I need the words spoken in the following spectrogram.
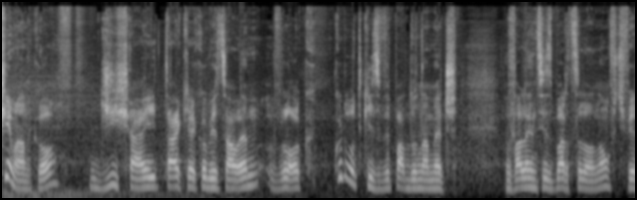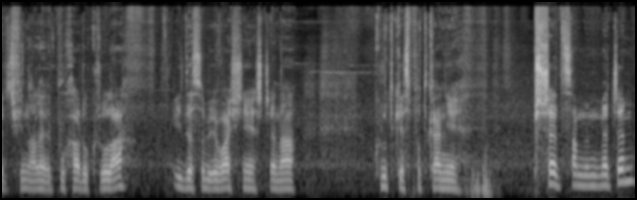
Siemanko, dzisiaj, tak jak obiecałem, vlog krótki z wypadu na mecz Walencji z Barceloną w ćwierćfinale Pucharu Króla. Idę sobie właśnie jeszcze na krótkie spotkanie przed samym meczem,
